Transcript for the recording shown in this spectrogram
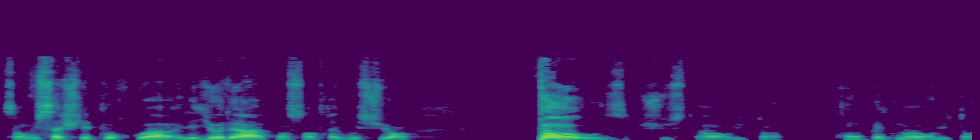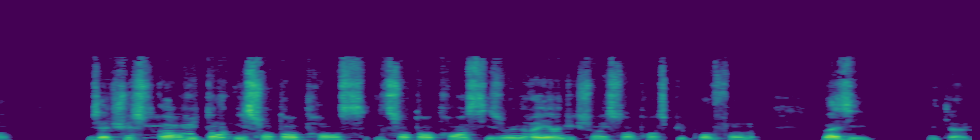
sans vous sachiez pourquoi, les Yoda, concentrez-vous sur pause, juste hors du temps, complètement hors du temps. Vous êtes juste hors du temps, ils sont en transe. Ils sont en transe, ils ont une réinduction, ils sont en transe plus profonde. Vas-y, Michael.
